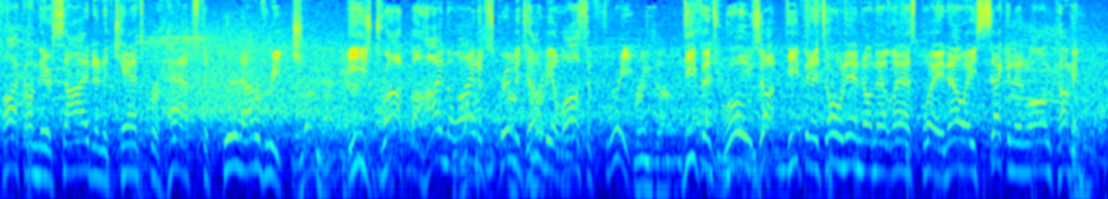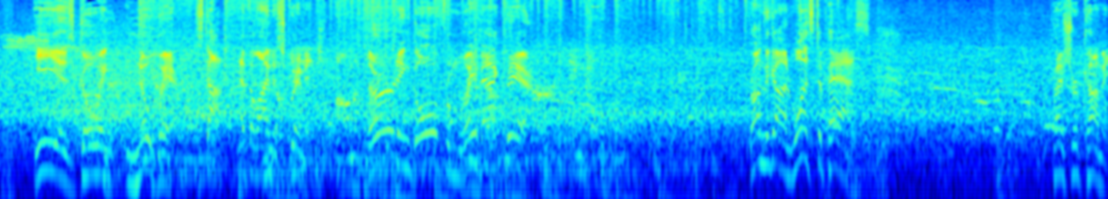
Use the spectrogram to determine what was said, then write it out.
clock on their side and a chance perhaps to put it out of reach. He's dropped behind the line of scrimmage. That'll be a loss of three. Defense rose up deep in its own end on that last play. Now a second and long coming. He is going nowhere. Stop at the line of scrimmage. Third and goal from way back there. From the gun, wants to pass. Pressure coming.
